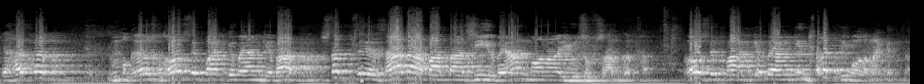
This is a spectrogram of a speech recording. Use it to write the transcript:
کہ حضرت غوث پاک کے بیان کے بعد سب سے زیادہ باتاثیر بیان مولانا یوسف صاحب کا تھا۔ غوث پاک کے بیان کی جھلک تھی مولانا کے اندر۔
